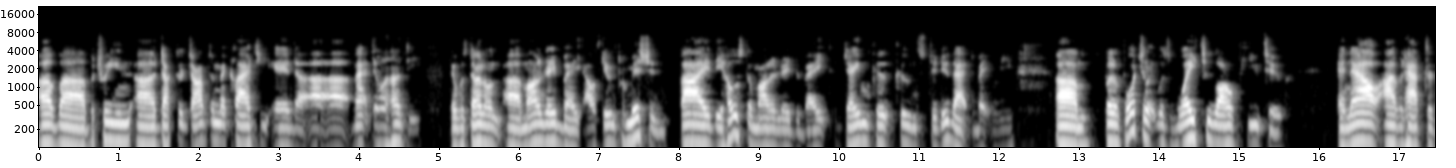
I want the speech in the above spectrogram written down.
of uh, between uh, Dr. Jonathan McLatchie and uh, uh, uh Matt Dillahunty that was done on uh, Modern Day Debate. I was given permission by the host of Modern Day Debate, James Coons, to do that debate review. Um, but unfortunately, it was way too long for YouTube, and now I would have to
